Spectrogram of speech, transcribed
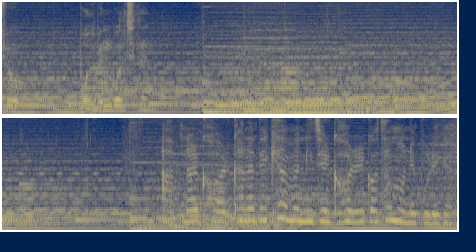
কিছু বলবেন, বলছিলেন? আপনার ঘরখানা দেখে আমার নিজের ঘরের কথা মনে পড়ে গেল।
